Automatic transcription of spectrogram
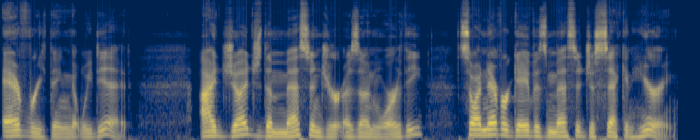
everything that we did. I judged the messenger as unworthy, so I never gave his message a second hearing.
